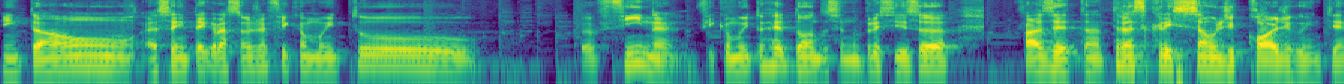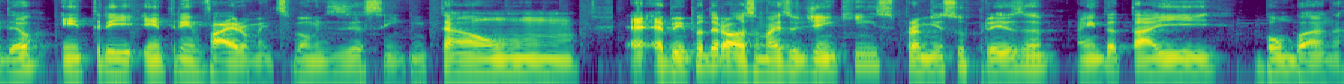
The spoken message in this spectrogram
Então, essa integração já fica muito fina, fica muito redonda, você não precisa fazer transcrição de código, entendeu? Entre, entre environments, vamos dizer assim. Então, é, é bem poderosa, mas o Jenkins, para minha surpresa, ainda tá aí bombando.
